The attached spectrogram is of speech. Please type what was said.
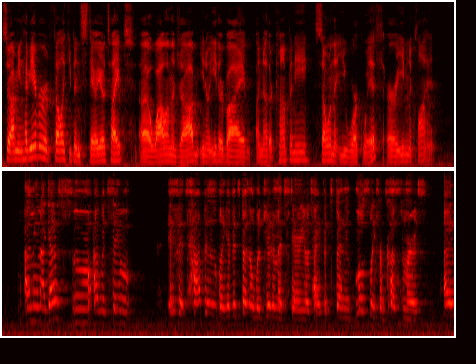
So, I mean, have you ever felt like you've been stereotyped uh, while on the job? You know, either by another company, someone that you work with, or even a client. I mean, I guess um, I would say if it's happened, like if it's been a legitimate stereotype, it's been mostly from customers. I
